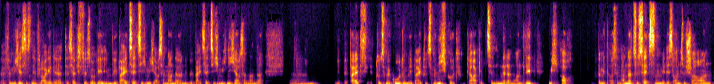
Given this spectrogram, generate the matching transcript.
Äh, für mich ist es eine Frage der, der Selbstfürsorge, inwieweit setze ich mich auseinander und inwieweit setze ich mich nicht auseinander. Ähm, inwieweit tut es mir gut und inwieweit tut es mir nicht gut. Klar gibt es einen inneren Antrieb, mich auch damit auseinanderzusetzen, mir das anzuschauen,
